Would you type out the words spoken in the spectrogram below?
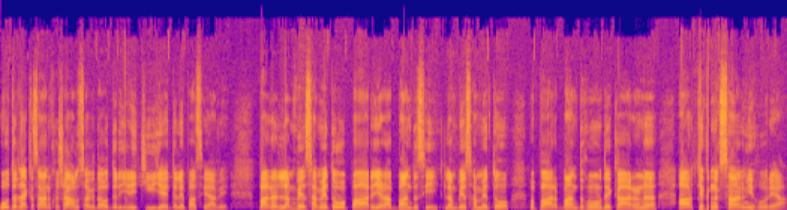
ਉਧਰ ਦਾ ਕਿਸਾਨ ਖੁਸ਼ਹਾਲ ਹੋ ਸਕਦਾ, ਉਧਰ ਜਿਹੜੀ ਚੀਜ਼ ਹੈ ਇਧਰਲੇ ਪਾਸੇ ਆਵੇ। ਪਰ ਲੰਬੇ ਸਮੇਂ ਤੋਂ ਵਪਾਰ ਜਿਹੜਾ ਬੰਦ ਸੀ, ਲੰਬੇ ਸਮੇਂ ਤੋਂ ਵਪਾਰ ਬੰਦ ਹੋਣ ਦੇ ਕਾਰਨ ਆਰਥਿਕ ਨੁਕਸਾਨ ਵੀ ਹੋ ਰਿਹਾ।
